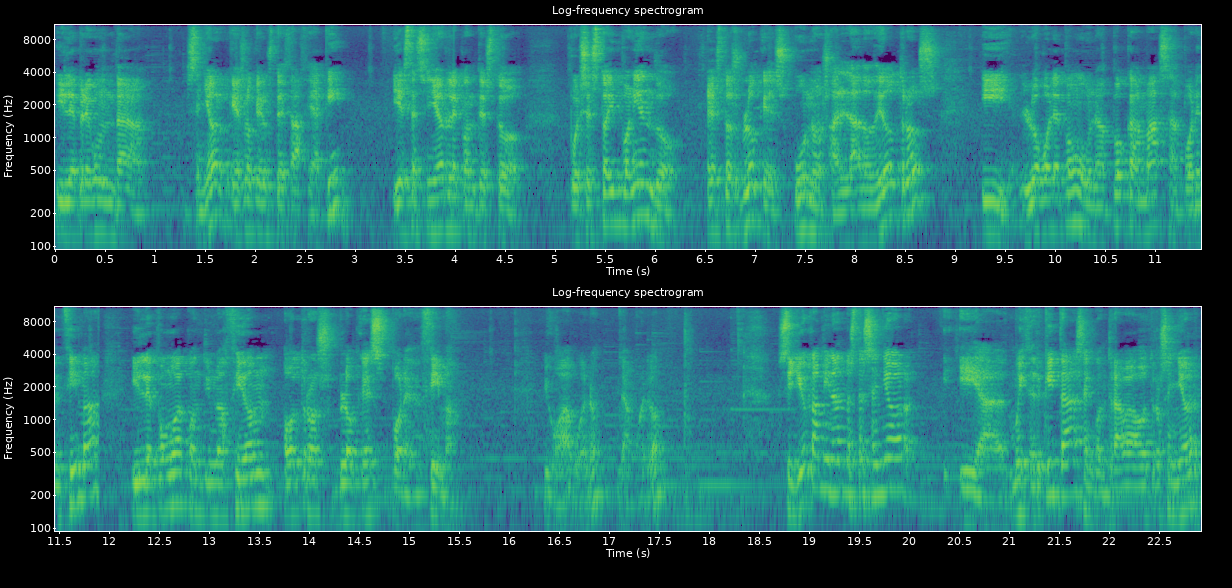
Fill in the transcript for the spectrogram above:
y le pregunta, Señor, ¿qué es lo que usted hace aquí? Y este señor le contestó, pues estoy poniendo estos bloques unos al lado de otros y luego le pongo una poca masa por encima y le pongo a continuación otros bloques por encima. Digo, ah, bueno, de acuerdo. Siguió caminando este señor y muy cerquita se encontraba otro señor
